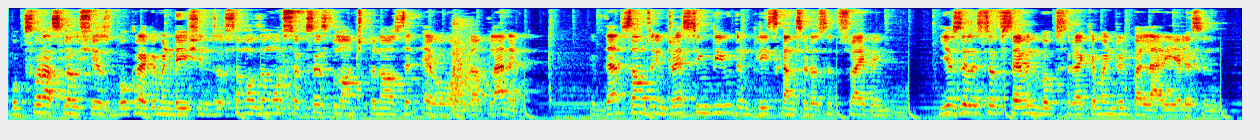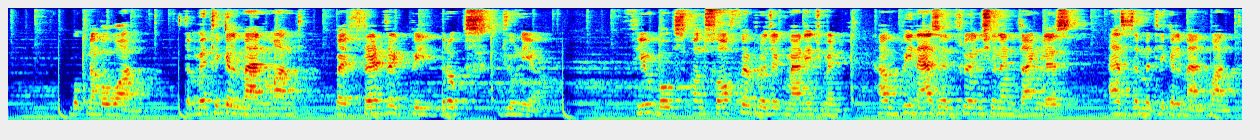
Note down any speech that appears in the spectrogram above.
Books for Hustlers shares book recommendations of some of the most successful entrepreneurs that ever walked our planet. If that sounds interesting to you, then please consider subscribing. Here's a list of 7 books recommended by Larry Ellison. Book number 1 The Mythical Man Month by Frederick P. Brooks Jr. Few books on software project management have been as influential and timeless as The Mythical Man Month.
